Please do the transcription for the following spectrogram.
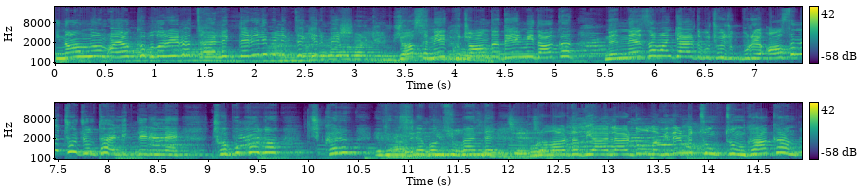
İnanmıyorum ayakkabılarıyla terlikleriyle birlikte girmiş. Ya Nasıl sen girdi kucağında değil miydi Hakan? Ne, ne zaman geldi bu çocuk buraya? Alsana çocuğun terliklerini. Çabuk olun. Çıkarın. Evin içine bakayım ben de. Buralarda bir yerlerde olabilir mi Tung Tung Hakan?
